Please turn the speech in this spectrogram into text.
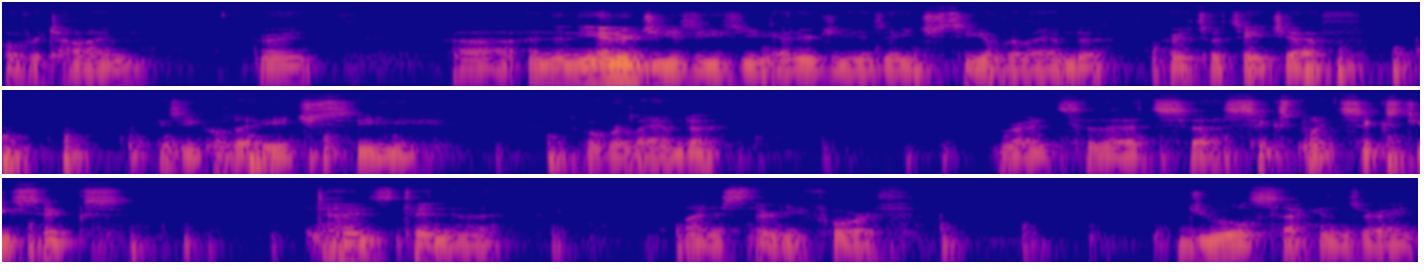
over time, right? Uh, and then the energy is easy. Energy is hc over lambda, right? So it's hf is equal to hc over lambda, right? So that's uh, 6.626 times 10 to the minus 34th joule seconds, right?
